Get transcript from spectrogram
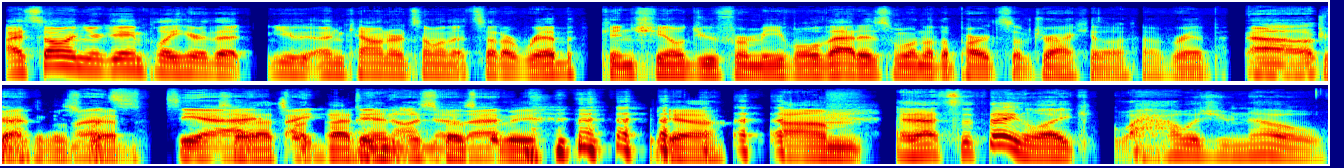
I saw in your gameplay here that you encountered someone that said a rib can shield you from evil. That is one of the parts of Dracula, a rib. Oh, okay. Dracula's Well, rib. So yeah, So I- that's what I that hint is supposed to be. Yeah. Um, and that's the thing. Like, how would you know?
